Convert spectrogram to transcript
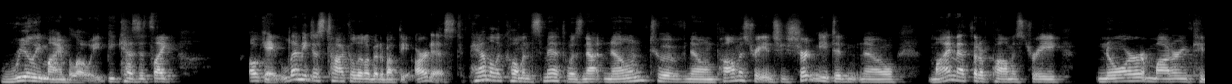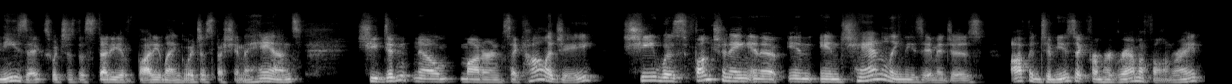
really mind blowing because it's like, okay, let me just talk a little bit about the artist. Pamela Colman Smith was not known to have known palmistry, and she certainly didn't know my method of palmistry, nor modern kinesics, which is the study of body language, especially in the hands. She didn't know modern psychology. She was functioning in a in in channeling these images often to music from her gramophone, right?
